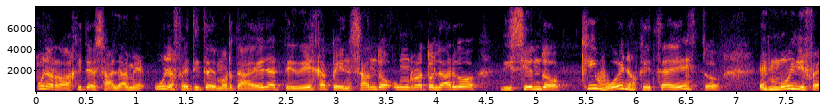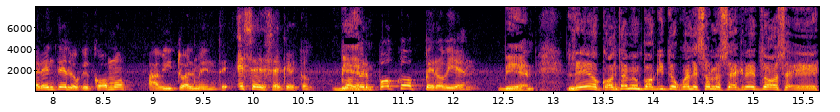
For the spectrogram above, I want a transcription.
una rodajita de salame, una fetita de mortadela te deja pensando un rato largo diciendo, qué bueno que está esto. Es muy diferente de lo que como habitualmente. Ese es el secreto. Bien. Comer poco, pero bien. Bien. Leo, contame un poquito cuáles son los secretos eh,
